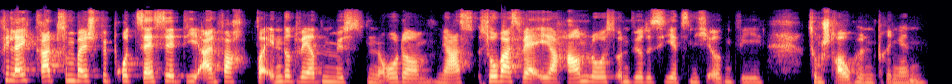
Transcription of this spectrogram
vielleicht gerade zum Beispiel Prozesse, die einfach verändert werden müssten oder ja, sowas wäre eher harmlos und würde sie jetzt nicht irgendwie zum Straucheln bringen.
